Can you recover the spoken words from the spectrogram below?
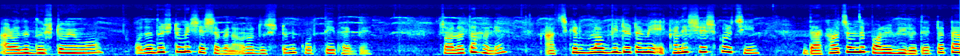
আর ওদের দুষ্টুমিও, ওদের দুষ্টুমি শেষ হবে না, ওরা দুষ্টুমি করতেই থাকবে। চলো তাহলে আজকের ব্লগ ভিডিওটা আমি এখানে শেষ করছি। দেখা হচ্ছে আমাদের পরের ভিডিওতে টাটা!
